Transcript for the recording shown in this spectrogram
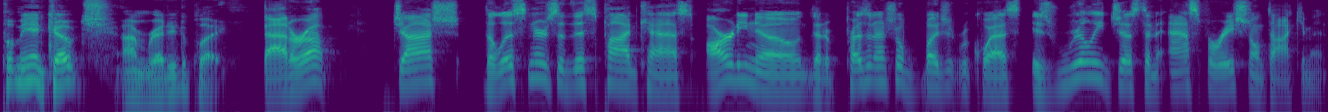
Put me in, coach. I'm ready to play. Batter up. Josh, the listeners of this podcast already know that a presidential budget request is really just an aspirational document,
